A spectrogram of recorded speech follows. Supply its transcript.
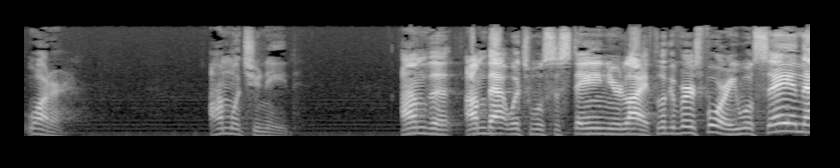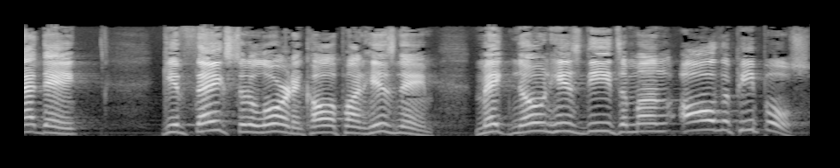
water. I'm what you need. I'm the I'm that which will sustain your life. Look at verse 4. He will say in that day, Give thanks to the Lord and call upon his name. Make known his deeds among all the peoples.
